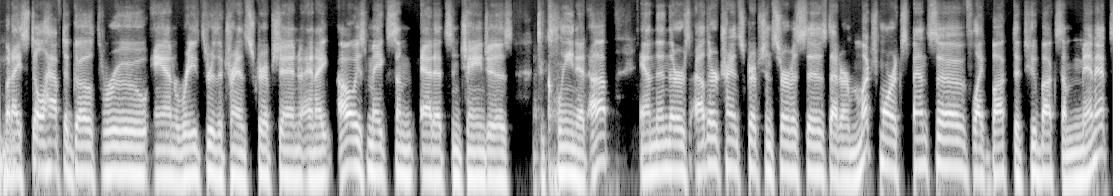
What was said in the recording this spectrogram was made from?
but I mm-hmm. still have to go through and read through the transcription. And I always make some edits and changes to clean it up. And then there's other transcription services that are much more expensive, like buck to two bucks a minute.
